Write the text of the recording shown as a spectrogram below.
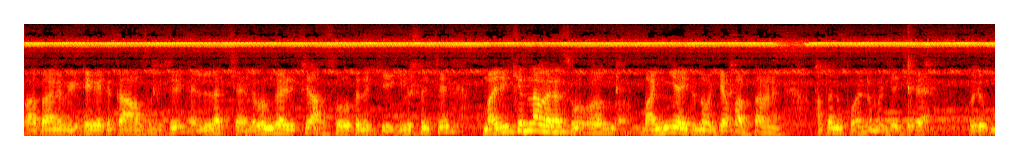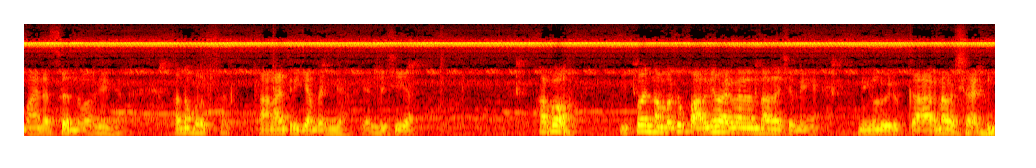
ഭർത്താവിനെ വീട്ടിൽ കയറ്റി താമസിപ്പിച്ച് എല്ലാ ചെലവും കഴിച്ച് അസുഖത്തിന് ചികിത്സിച്ച് മരിക്കുന്നവരെ ഭംഗിയായിട്ട് നോക്കിയ ഭർത്താവിനെ. അതാണ് പൊന്നമ്മ ചേച്ചിയുടെ ഒരു മനസ്സ് എന്ന് പറഞ്ഞു കഴിഞ്ഞാൽ. അത് നമ്മൾ കാണാണ്ടിരിക്കാൻ പറ്റില്ല. എന്ത് ചെയ്യാം? അപ്പോൾ ഇപ്പോൾ നമുക്ക് പറഞ്ഞു വരുന്നത് എന്താണെന്ന് വെച്ചിട്ടുണ്ടെങ്കിൽ നിങ്ങളൊരു കാരണവശാലും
